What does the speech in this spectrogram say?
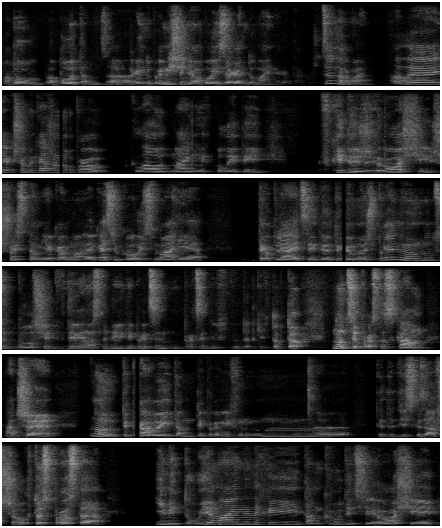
Або, або там за оренду приміщення, або і за оренду майнера також. Це нормально. Але якщо ми кажемо про cloud mining, коли ти вкидуєш гроші, щось там, яка, якась у когось магія трапляється, і ти отримуєш преміум, ну це bullshit в 99% випадків. Тобто, ну це просто скам, адже ну ти правий там, ти провів. е, Ти тоді сказав, що хтось просто імітує майнинг і там крутить ці гроші,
